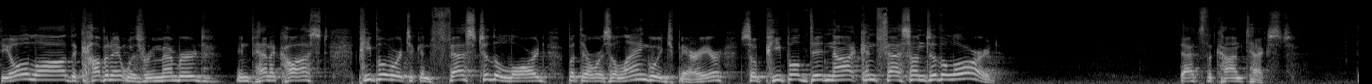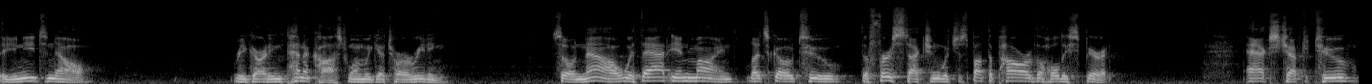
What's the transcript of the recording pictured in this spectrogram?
the old law, the covenant was remembered in Pentecost. People were to confess to the Lord, but there was a language barrier, so people did not confess unto the Lord. That's the context that you need to know regarding Pentecost when we get to our reading. So, now, with that in mind, let's go to the first section, which is about the power of the Holy Spirit. Acts chapter 2,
